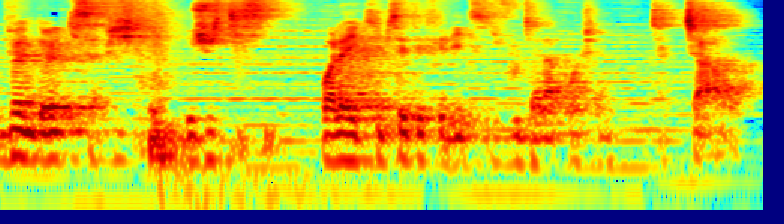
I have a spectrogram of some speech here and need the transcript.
Vendel qui s'affiche juste ici. Voilà équipe, c'était Félix, je vous dis à la prochaine. Ciao ciao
